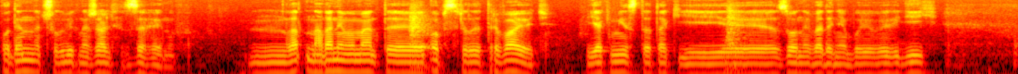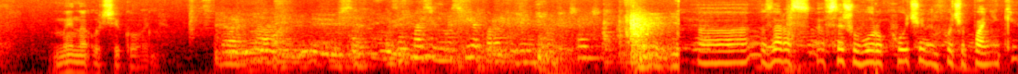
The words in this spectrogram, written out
один чоловік, на жаль, загинув. На- даний момент е, обстріли тривають як міста, так і е, зони ведення бойових дій. Ми на очікуванні. Да. Е, Зараз все, що ворог хоче, він хоче паніки.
